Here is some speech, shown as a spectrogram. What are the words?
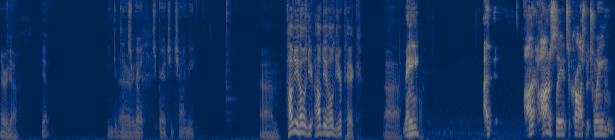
There we Yep. go. Yep. You can get There that scratch, scratchy chimey. Um, how do you hold you How do you hold your pick? Uh, Me? Michael? I honestly, it's a cross between,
